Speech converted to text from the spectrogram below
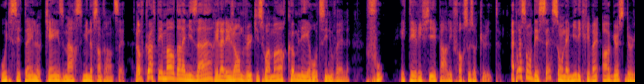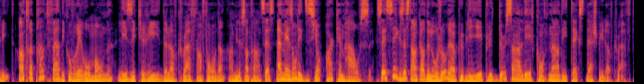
où il s'éteint le 15 mars 1937. Lovecraft est mort dans la misère et la légende veut qu'il soit mort comme les héros de ses nouvelles, fou et terrifié par les forces occultes. Après son décès, son ami l'écrivain August Derleth entreprend de faire découvrir au monde les écrits de Lovecraft en fondant, en 1936, la maison d'édition Arkham House. Celle-ci existe encore de nos jours et a publié plus de 200 livres contenant des textes d'H.P. Lovecraft.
